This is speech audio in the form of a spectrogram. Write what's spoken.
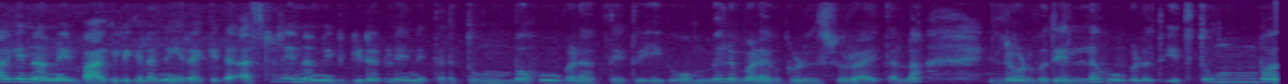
ಹಾಗೆ ನಾನು ಈ ಬಾಗಿಲಿಗೆಲ್ಲ ನೀರು ಹಾಕಿದ್ದೆ ಅಷ್ಟರಲ್ಲಿ ನಾನು ಇಲ್ಲಿ ಗಿಡಗಳೇನಿತ್ತಲ್ಲ ತುಂಬ ಹೂಗಳಾಗ್ತಿತ್ತು. ಈಗ ಒಮ್ಮೆಲೆ ಮಳೆಗಳು ಶುರು ಆಯ್ತಲ್ಲ, ಇಲ್ಲಿ ನೋಡ್ಬೋದು ಎಲ್ಲ ಹೂಗಳು ಇದು ತುಂಬ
